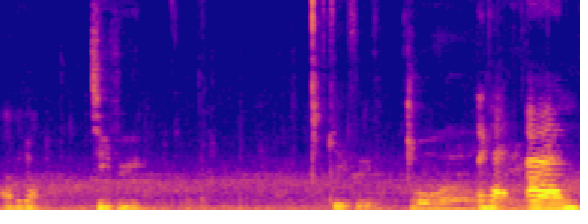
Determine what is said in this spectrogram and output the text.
What have we got? Two food. Two, three. Okay. Um.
